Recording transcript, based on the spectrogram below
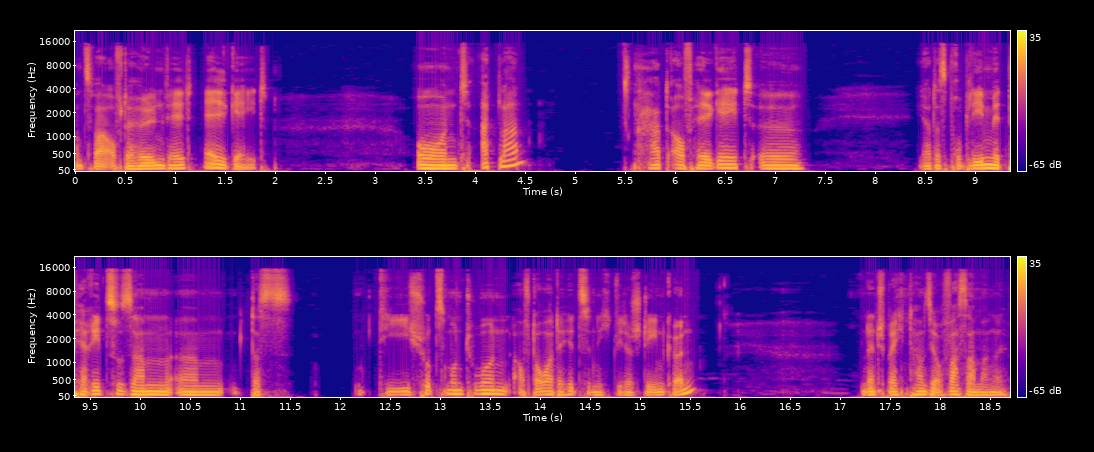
Und zwar auf der Höllenwelt Hellgate. Und Atlan hat auf Hellgate äh, ja das Problem mit Perry zusammen, ähm, dass die Schutzmonturen auf Dauer der Hitze nicht widerstehen können. Und entsprechend haben sie auch Wassermangel.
